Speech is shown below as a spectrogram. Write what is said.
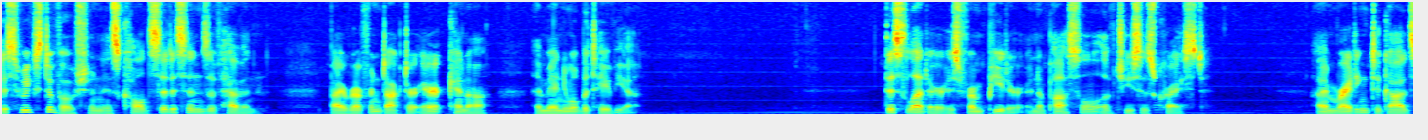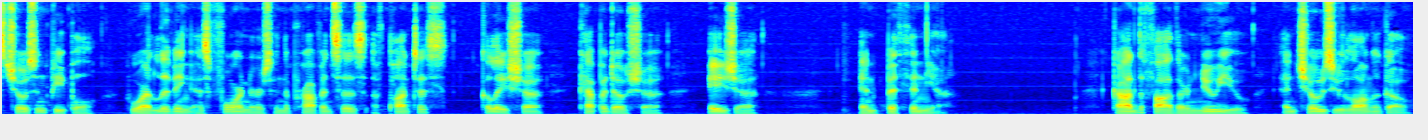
This week's devotion is called Citizens of Heaven by Reverend Dr. Eric Kenna, Emmanuel, Batavia. This letter is from Peter, an apostle of Jesus Christ. I am writing to God's chosen people who are living as foreigners in the provinces of Pontus, Galatia, Cappadocia, Asia, and Bithynia. God the Father knew you and chose you long ago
